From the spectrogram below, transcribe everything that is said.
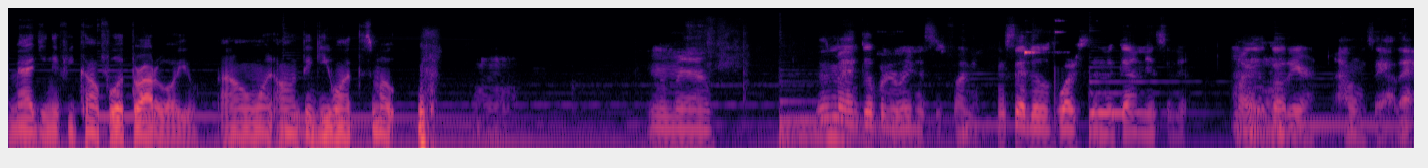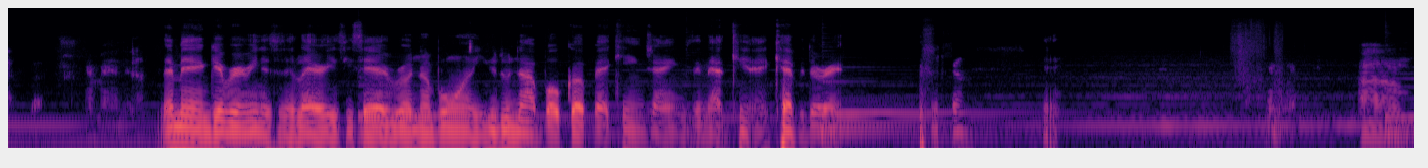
Imagine if he come full throttle on you. I don't want. I don't think you want the smoke. Oh, man. This man Gilbert Arenas is funny. He said it was worse than the gun incident. I'm not gonna go there. I won't say all that, but That man, yeah. That man Gabriel Arenas is hilarious. He said, "Rule number one: you do not bulk up at King James and that Ken- and Kevin Durant." Anyway, um,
